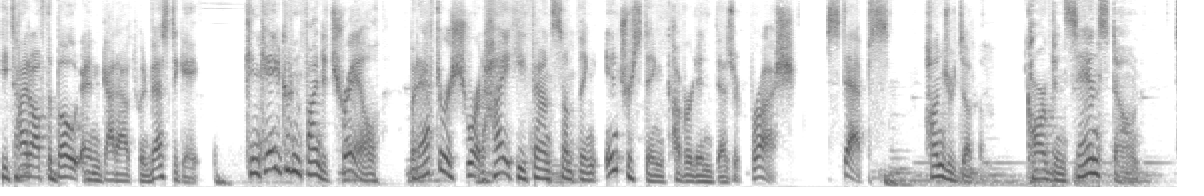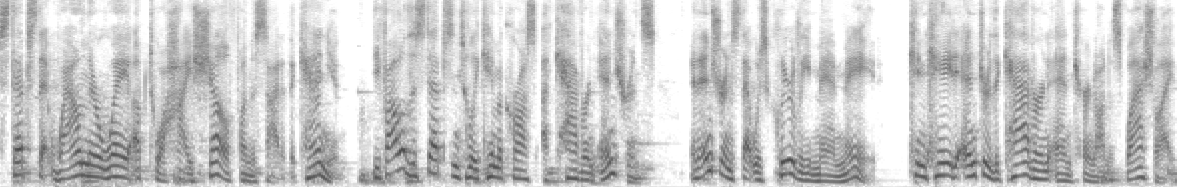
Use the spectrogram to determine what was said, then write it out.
He tied off the boat and got out to investigate. Kincaid couldn't find a trail, but after a short hike, he found something interesting covered in desert brush steps, hundreds of them, carved in sandstone, steps that wound their way up to a high shelf on the side of the canyon. He followed the steps until he came across a cavern entrance, an entrance that was clearly man made. Kincaid entered the cavern and turned on his flashlight.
